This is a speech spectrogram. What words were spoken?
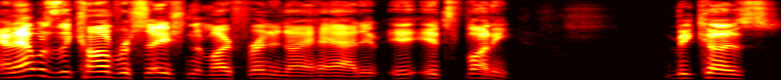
And that was the conversation that my friend and I had. It, it, it's funny because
